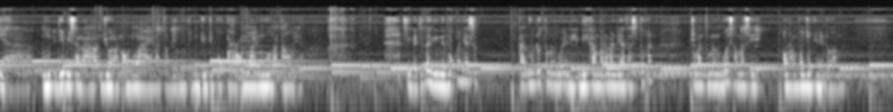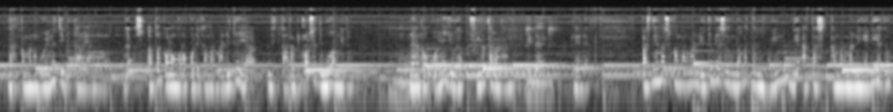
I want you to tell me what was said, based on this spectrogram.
ya dia bisa lah jualan online mungkin judi poker online gue nggak tahu ya. Singkat cerita gini pokoknya kan menurut teman gue ini di kamar mandi atas itu kan cuman teman gue sama si orang pojok ini doang. Nah teman gue ini tipikal yang nggak apa kalau ngerokok di kamar mandi tuh ya ditaruh di kloset dibuang gitu. Hmm. dan rokoknya juga filter kan. Beda gitu beda. Pas dia masuk kamar mandi itu dia sering banget nemuin di atas kamar mandinya dia tuh.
